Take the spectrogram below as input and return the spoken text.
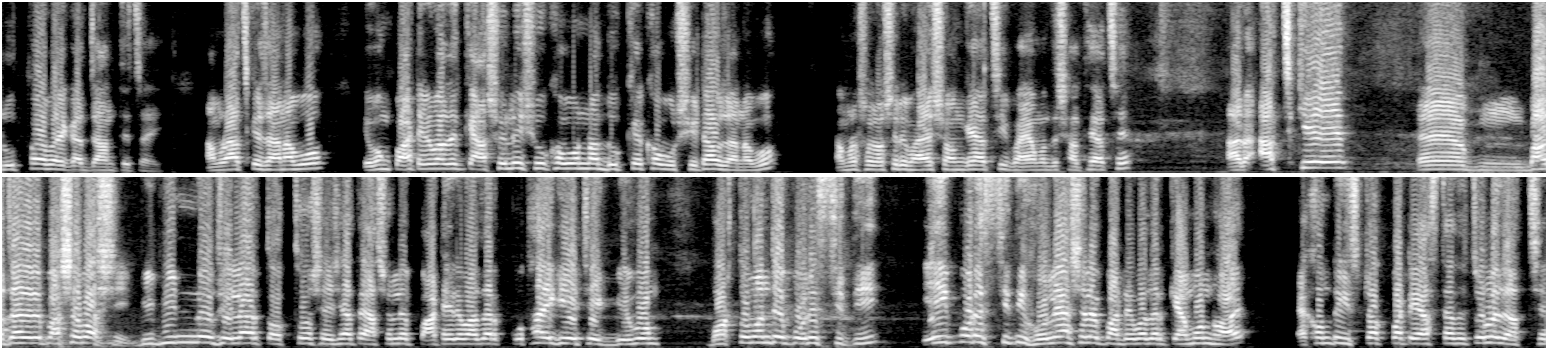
লুৎফা ভাইয়ের কাছে জানতে চাই। আমরা আজকে জানাব এবং পাটের বাজার কি আসলেই সুখবর না দুঃখের খবর সেটাও জানাব। আমরা সরাসরি ভাইয়ের সঙ্গে আছি, ভাই আমাদের সাথে আছে। আর আজকে বাজারের পাশাপাশি বিভিন্ন জেলার তথ্য, সেই সাথে আসলে পাটের বাজার কোথায় গিয়ে ঠেকবে এবং বর্তমান যে পরিস্থিতি, এই পরিস্থিতি হলে আসলে পাটের বাজার কেমন হয়? এখন তো স্টক পাটে আস্তে আস্তে চলে যাচ্ছে।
